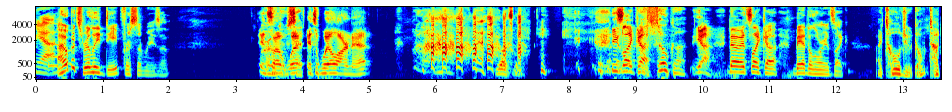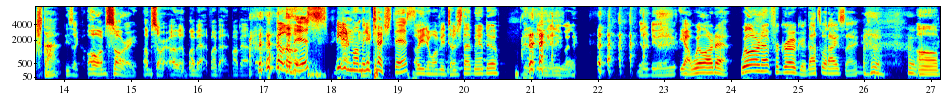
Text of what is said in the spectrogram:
Yeah. I hope it's really deep for some reason. It's a Grogu Wi- said- it's Will Arnett. He's like, uh, Ahsoka. yeah, no, it's like a Mandalorian's like, I told you, don't touch that. He's like, oh, I'm sorry, I'm sorry, oh, my bad, my bad, my bad. my bad." Oh, this? You didn't want me to touch this. oh, you didn't want me to touch that, Mando? I'm gonna do it anyway. I'm gonna do it anyway. Yeah, Will Arnett, Will Arnett for Grogu. That's what I say. um,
